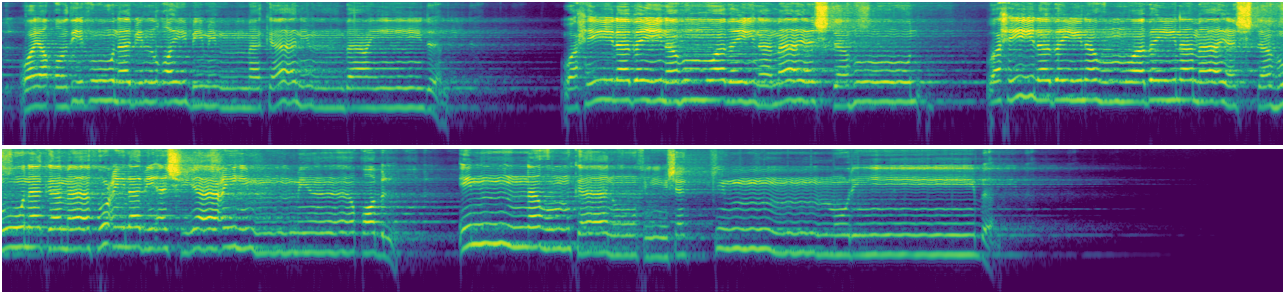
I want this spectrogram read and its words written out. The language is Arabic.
ويقذفون بالغيب من مكان بعيد. وحيل بينهم وبين ما يشتهون. وحيل بينهم وبين ما يشتهون كما فعل بأشياعهم من قبل. إنهم كانوا في شك مريب.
